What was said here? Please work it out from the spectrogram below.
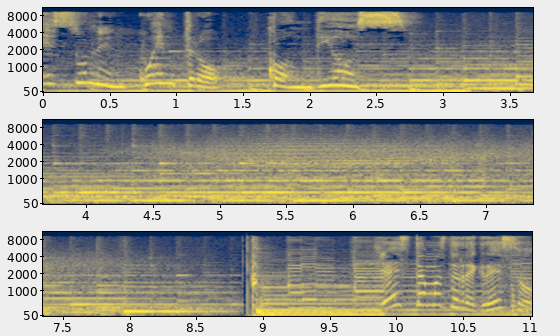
es un encuentro con Dios. regreso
